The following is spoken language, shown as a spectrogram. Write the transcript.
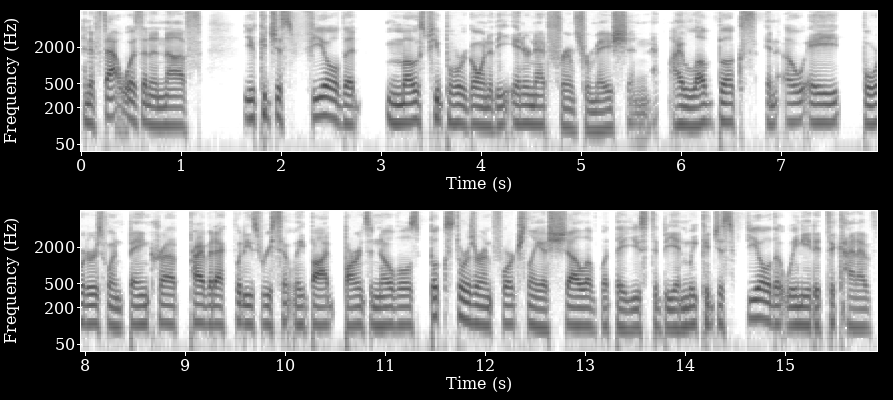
And if that wasn't enough, you could just feel that most people were going to the internet for information. I love books. In 08, Borders went bankrupt. Private equities recently bought Barnes and Nobles. Bookstores are unfortunately a shell of what they used to be. And we could just feel that we needed to kind of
